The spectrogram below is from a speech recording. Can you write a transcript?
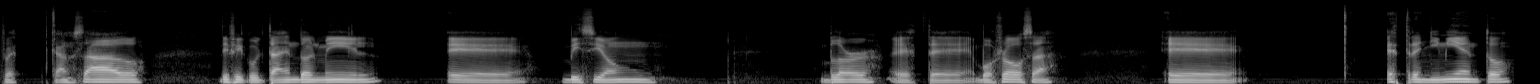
pues, cansado, dificultad en dormir, eh, visión blur, este, borrosa, eh, estreñimiento,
